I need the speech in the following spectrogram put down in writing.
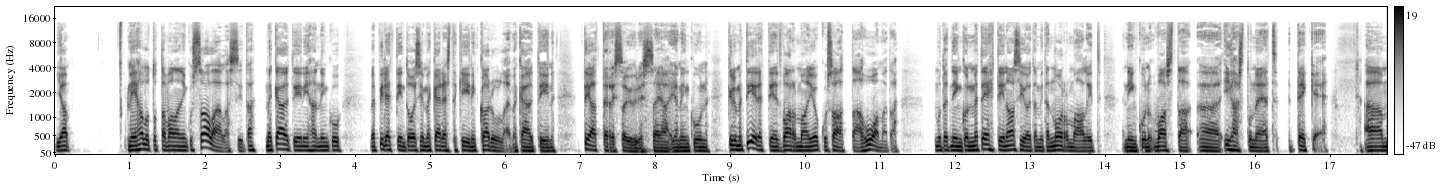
Ja me ei haluttu tavallaan niin kuin salailla sitä. Me käytiin ihan niin kuin me pidettiin toisimme kädestä kiinni kadulla ja me käytiin teatterissa yhdessä ja, ja niin kuin, kyllä me tiedettiin, että varmaan joku saattaa huomata. Mutta niin kuin me tehtiin asioita, mitä normaalit niin kuin vasta äh, ihastuneet tekee. Ähm,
